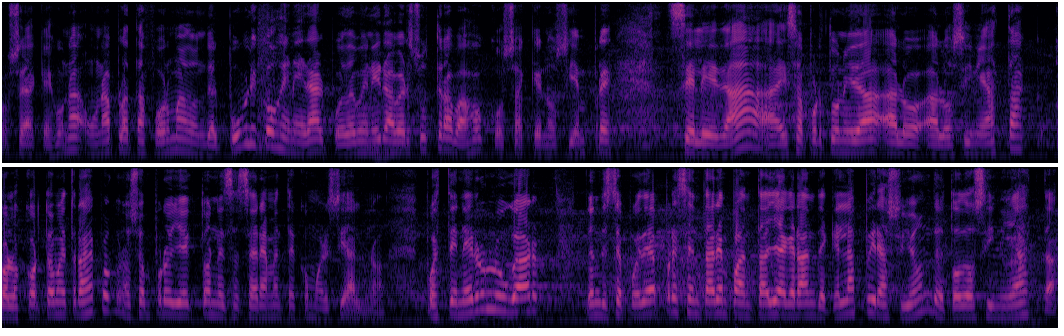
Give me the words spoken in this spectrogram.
o sea que es una, plataforma donde el público general puede venir a ver sus trabajos, cosa que no siempre se le da a esa oportunidad a, los cineastas con los cortometrajes porque no son proyectos necesariamente comerciales, ¿no? Pues tener un lugar donde se puede presentar en pantalla grande, que es la aspiración de todo cineasta,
